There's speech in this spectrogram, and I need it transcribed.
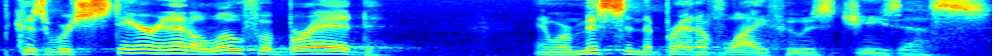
because we're staring at a loaf of bread and we're missing the bread of life, who is Jesus.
